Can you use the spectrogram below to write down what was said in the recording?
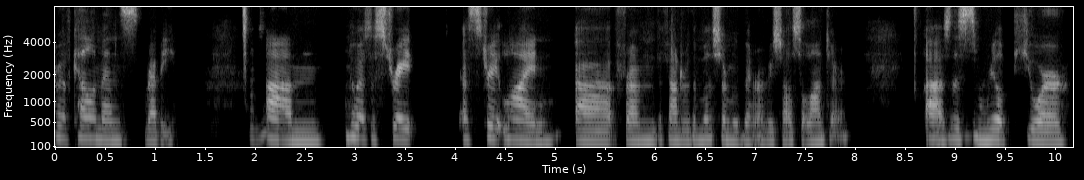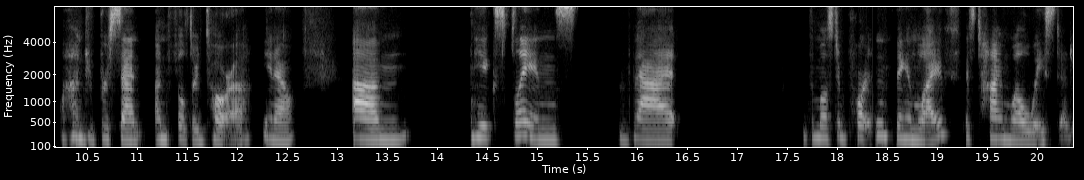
Rav Kelemen's Rebbe, mm-hmm. um, who has a straight a straight line uh, from the founder of the Mussar movement, Rav Yisrael Salanter. Uh, so this is some real pure, 100% unfiltered Torah, you know. Um, he explains that the most important thing in life is time well wasted.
